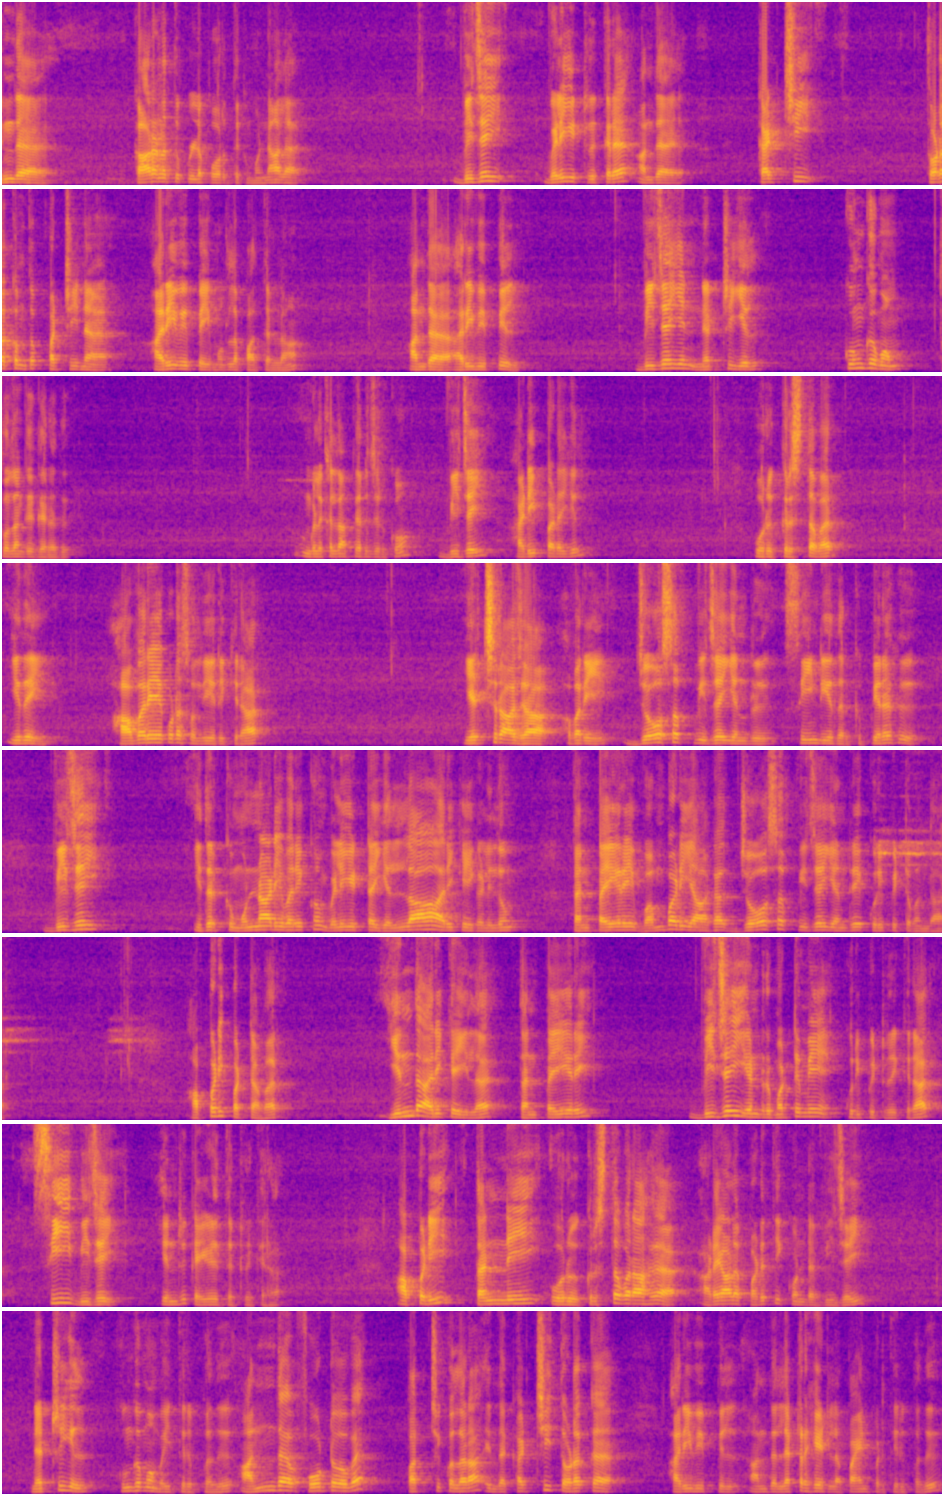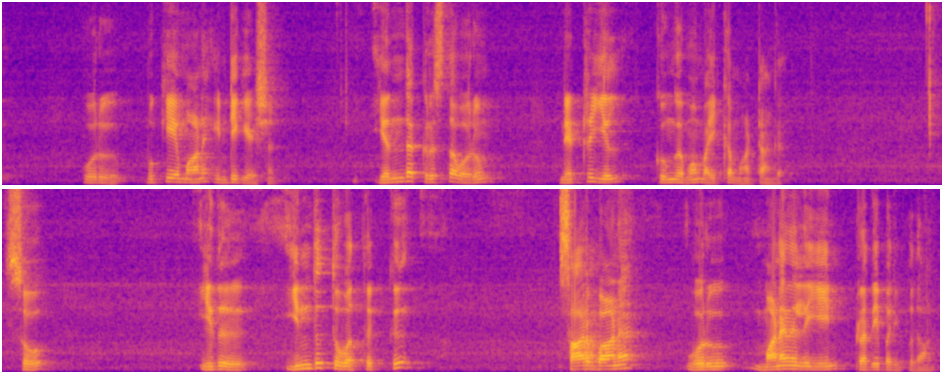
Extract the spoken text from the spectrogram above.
இந்த காரணத்துக்குள்ளே போகிறதுக்கு முன்னால் விஜய் வெளியிட்டிருக்கிற அந்த கட்சி தொடக்கம் பற்றின அறிவிப்பை முதல்ல பார்த்துடலாம். அந்த அறிவிப்பில் விஜயின் நெற்றியில் குங்குமம் துலங்குகிறது. உங்களுக்கெல்லாம் தெரிஞ்சிருக்கும் விஜய் அடிப்படையில் ஒரு கிறிஸ்தவர் இதை அவரே கூட சொல்லியிருக்கிறார். எச் ராஜா அவரை ஜோசப் விஜய் என்று சீண்டியதற்கு பிறகு விஜய் இதற்கு முன்னாடி வரைக்கும் வெளியிட்ட எல்லா அறிக்கைகளிலும் தன் பெயரை வம்படியாக ஜோசப் விஜய் என்றே குறிப்பிட்டு வந்தார். அப்படிப்பட்டவர் இந்த அறிக்கையில் தன் பெயரை விஜய் என்று மட்டுமே குறிப்பிட்டிருக்கிறார். சி. விஜய் என்று கையெழுத்திட்டிருக்கிறார். அப்படி தன்னை ஒரு கிறிஸ்தவராக அடையாளப்படுத்தி கொண்ட விஜய் நெற்றியில் குங்குமம் வைத்திருப்பது அந்த ஃபோட்டோவை பர்டிகுலராக இந்த கட்சி தொடக்க அறிவிப்பில் அந்த லெட்டர் ஹெட்டில் பயன்படுத்தியிருப்பது ஒரு முக்கியமான இண்டிகேஷன் எந்த கிறிஸ்தவரும் நெற்றியில் குங்குமம் வைக்க மாட்டாங்க. ஸோ இது இந்துத்துவத்துக்கு சார்பான ஒரு மனநிலையின் பிரதிபலிப்பு தான்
